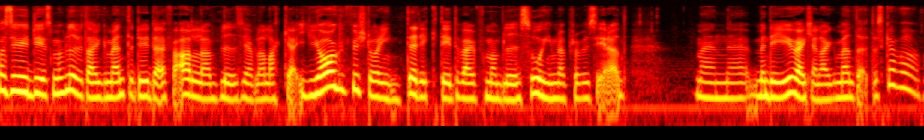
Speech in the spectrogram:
Fast det är ju det som har blivit argumentet. Det är därför alla blir så jävla lacka. Jag förstår inte riktigt varför man blir så himla provocerad. Men, eh, men det är ju verkligen argumentet. Det ska vara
